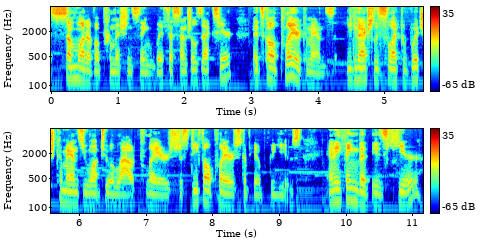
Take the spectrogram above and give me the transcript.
somewhat of a permissions thing with Essentials X here. It's called player commands. You can actually select which commands you want to allow players, just default players, to be able to use. Anything that is here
